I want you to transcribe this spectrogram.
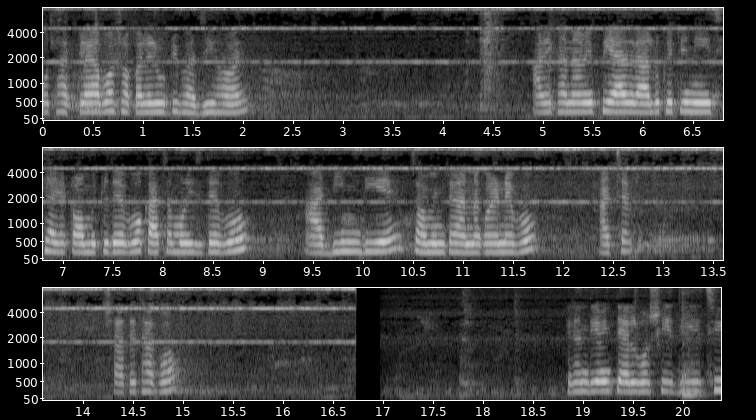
ও থাকলে আবার সকালে রুটি ভাজি হয়। আর এখানে আমি পেঁয়াজ আলু কেটে নিয়েছি আর টমেটো দেবো, কাঁচামরিচ দেব, আর ডিম দিয়ে চাউমিনটা রান্না করে নেব। আচ্ছা সাথে থাকো। এখান দিয়ে আমি তেল বসিয়ে দিয়েছি।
